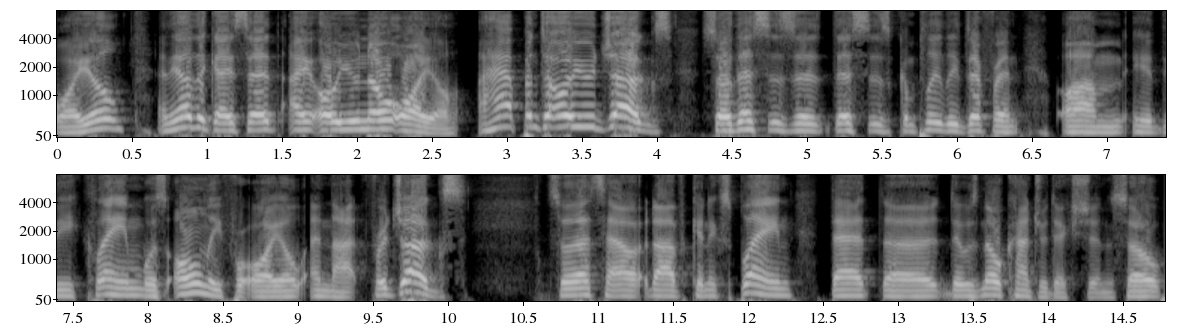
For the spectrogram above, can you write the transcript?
oil. And the other guy said, I owe you no oil. I happen to owe you jugs. So this is a, this is completely different. Um, the claim was only for oil and not for jugs. So that's how Rav can explain that uh, there was no contradiction. So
